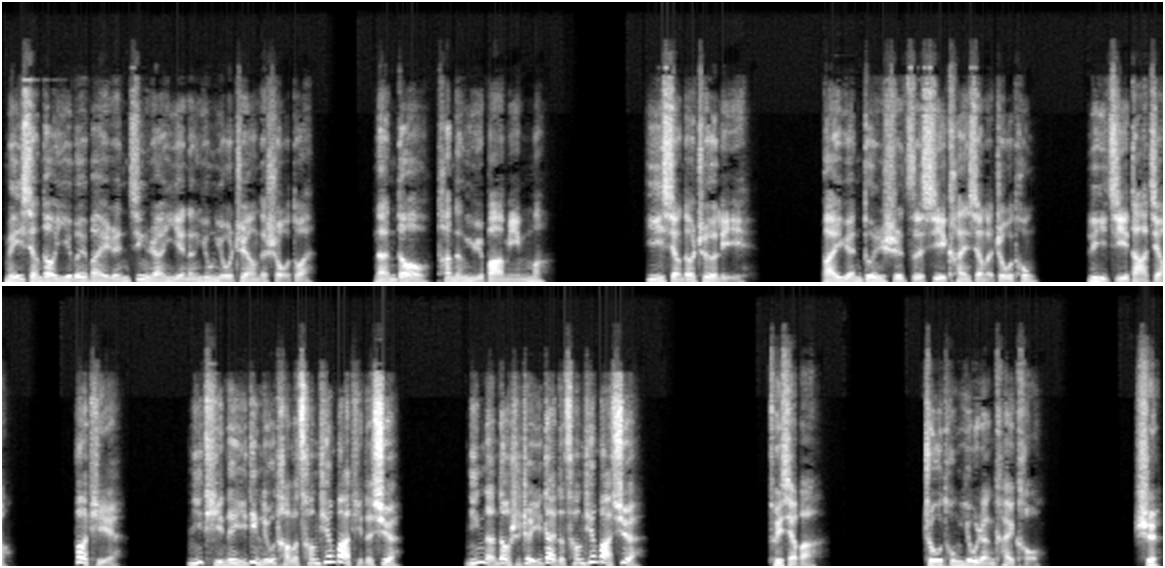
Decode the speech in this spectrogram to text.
没想到一位外人竟然也能拥有这样的手段，难道他能与霸明吗？一想到这里，白猿顿时仔细看向了周通，立即大叫：“霸体，你体内一定流淌了苍天霸体的血，您难道是这一代的苍天霸血？退下吧。”周通悠然开口：“是。”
